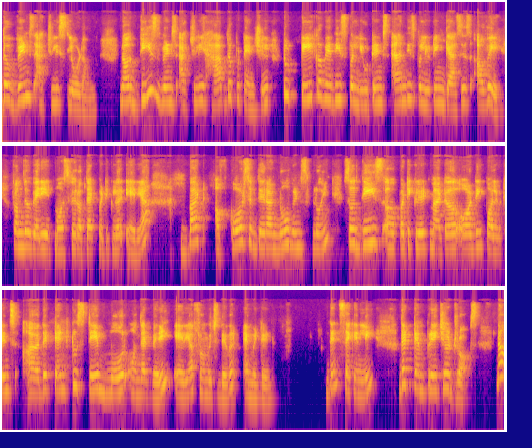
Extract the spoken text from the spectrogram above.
the winds actually slow down. Now, these winds actually have the potential to take away these pollutants and these polluting gases away from the very atmosphere of that particular area. But of course, if there are no winds blowing, so these uh, particulate matter or the pollutants, uh, they tend to stay more on that very area from which they were emitted. Then, secondly, the temperature drops. Now,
